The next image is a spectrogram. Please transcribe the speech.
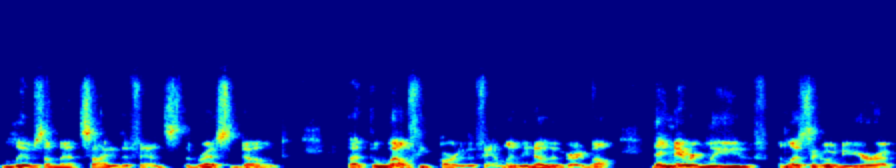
lives on that side of the fence, the rest don't. But the wealthy part of the family, we know them very well. They never leave, unless they're going to Europe,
